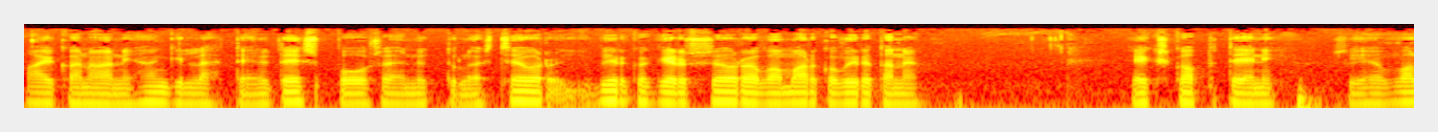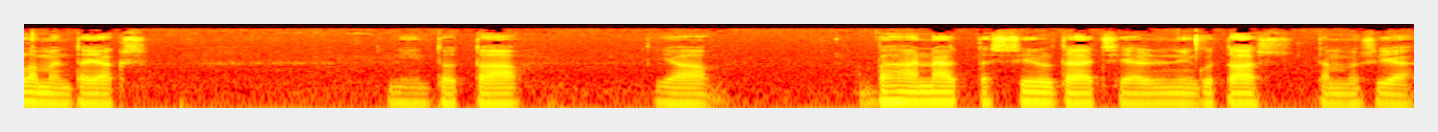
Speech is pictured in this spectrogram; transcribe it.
aikanaan, niin hänkin lähtee nyt Espooseen. Nyt tulee seura virkakierros seuraava Marko Virtanen, ex-kapteeni, siihen valmentajaksi. Niin tota, ja vähän näyttää siltä, että siellä niinku taas tämmöisiä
